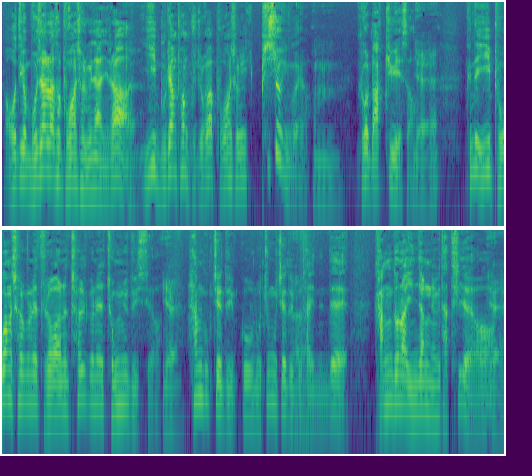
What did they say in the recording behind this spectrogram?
어디가 모자라서 보강 철근이 아니라 네. 이 무량판 구조가 보강 철근이 필수적인 거예요. 음. 그걸 막기 위해서. 예. 근데 이 보강 철근에 들어가는 철근의 종류도 있어요. 예. 한국제도 있고 뭐 중국제도 있고 예. 다 있는데 강도나 인장력이 다 틀려요. 예.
